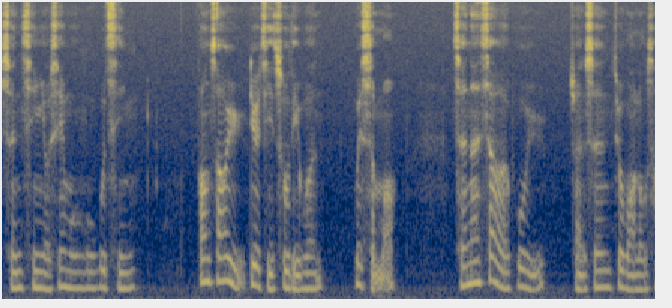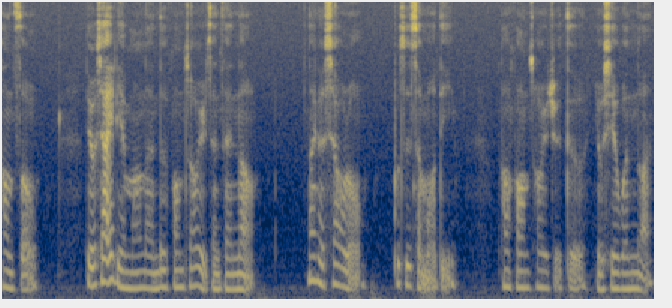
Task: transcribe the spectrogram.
神情有些模糊不清，方昭宇略急促地问：“为什么？”陈南笑而不语，转身就往楼上走，留下一脸茫然的方昭宇站在那。那个笑容不知怎么的，让方昭宇觉得有些温暖。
